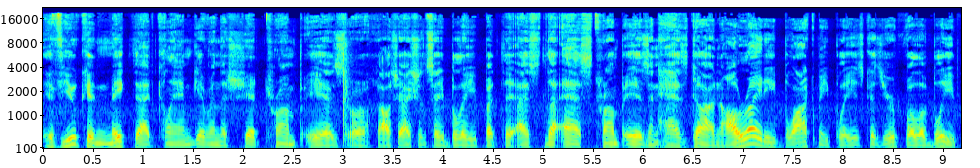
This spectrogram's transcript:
If you can make that claim, given the shit Trump is, or I should say bleep, but the S the S Trump is and has done. Alrighty, block me please, because you're full of bleep."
